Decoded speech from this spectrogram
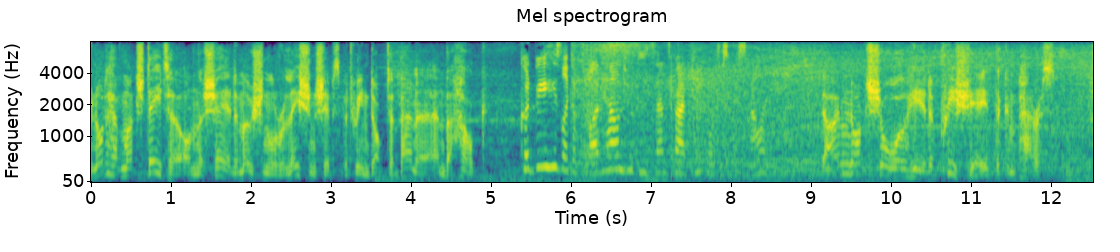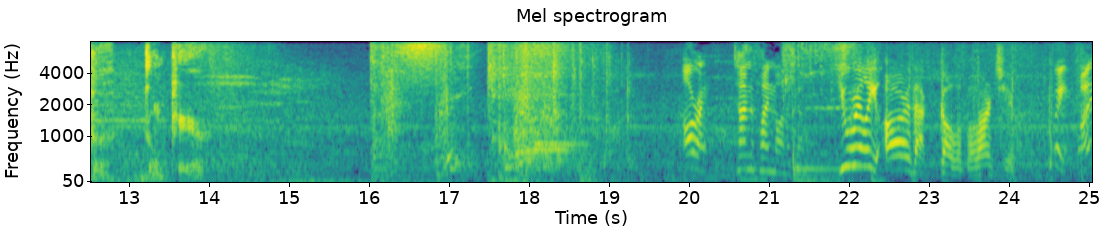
Do not have much data on the shared emotional relationships between Dr. Banner and the Hulk. Could be he's like a bloodhound who can sense bad people just by smelling them. I'm not sure he'd appreciate the comparison. Don't care. All right, time to find Monica. You really are that gullible, aren't you? Wait, what?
